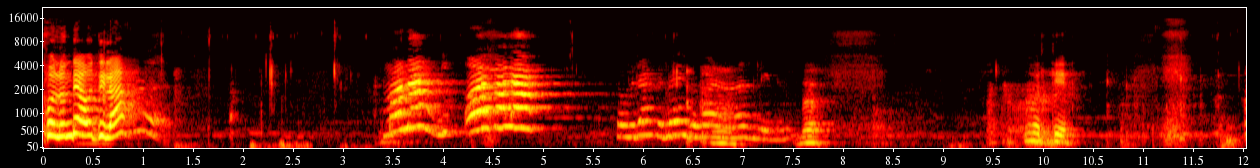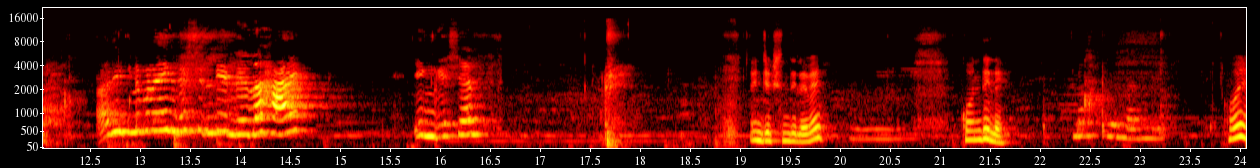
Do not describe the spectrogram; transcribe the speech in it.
खोलून द्यावं तिला बर वरती आहे. आणि इकडे पण इंजेक्शन दिलेलं हाय इंजेक्शन इंजेक्शन दिले वे? कोण दिले? होय.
